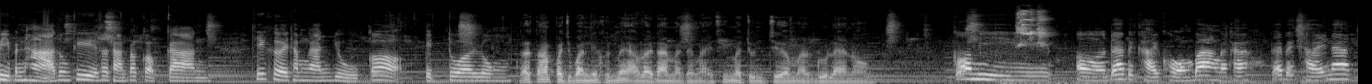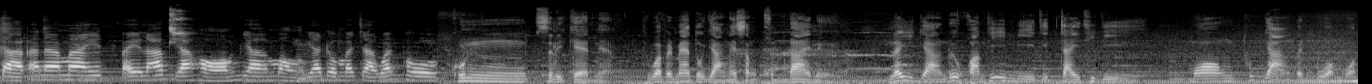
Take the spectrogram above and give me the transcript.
มีปัญหาตรงที่สถานประกอบการ ที่เคยทำงานอยู่ก็ปิดตัวลง แล้วณปัจจุบันนี้คุณแม่เอารายได้มาจากไหนที่มาจุนเจือมาดูแลน้อง ก็มีเอ่อได้ไปขายของบ้างนะคะ ได้ไปขายหน้ากากอนามัยไปรับยาหอม ยาหม่อง ยาดมมาจากวัดโพ คุณสิริเกตเนี่ยถือว่าเป็นแม่ตัวอย่างในสังคมได้เลย และอีกอย่างด้วยความที่มีจิตใจที่ดี มองทุกอย่างเป็นบวกหมด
